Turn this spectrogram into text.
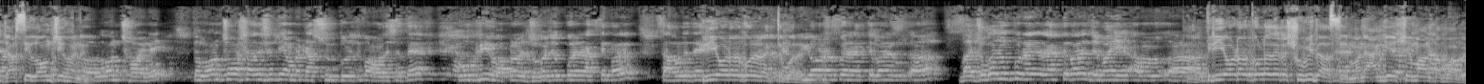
জার্সি লঞ্চই হয় না লঞ্চ হয় নাই। তো লঞ্চ হওয়ার সাথে সাথে আমরা কাজ শুরু করে দেবো। আমাদের সাথে অগ্রিম আপনারা যোগাযোগ করে রাখতে পারেন। তাহলে প্রি অর্ডার করে রাখতে পারেন। প্রি অর্ডার করে রাখতে পারেন বা যোগাযোগ করে রাখতে পারেন যে ভাই প্রি অর্ডার করলে একটা সুবিধা আছে। মানে আগে এসে মালটা পাবে।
